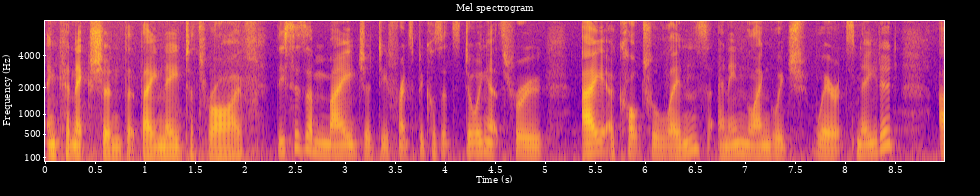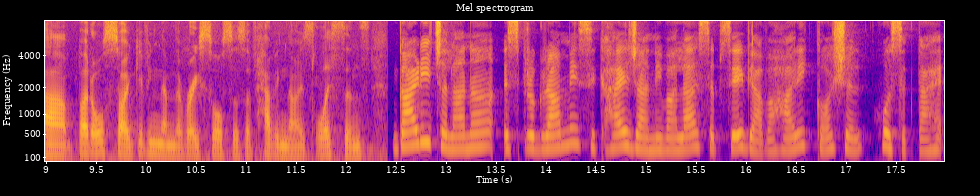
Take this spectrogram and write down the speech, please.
and connection that they need to thrive. This is a major difference because it's doing it through a, a cultural lens and in language where it's needed, uh, but also giving them the resources of having those lessons गाड़ी चलाना इस प्रोग्राम में सिखाए जाने वाला सबसे व्यावहारिक कौशल हो सकता है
